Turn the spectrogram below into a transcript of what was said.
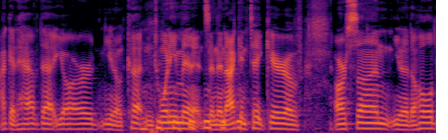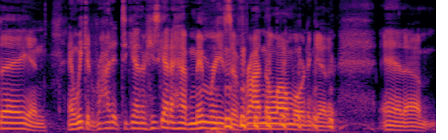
I could have that yard, you know, cut in 20 minutes, and then I can take care of our son, you know, the whole day, and and we could ride it together. He's got to have memories of riding the lawnmower together, and um,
